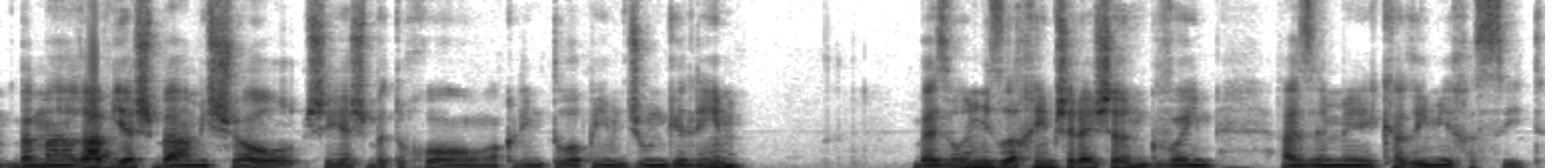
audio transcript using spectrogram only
במערב יש בה מישור שיש בתוכו אקלים טרופי עם ג'ונגלים. באזורים מזרחיים שלה יש הרים גבוהים, אז הם אה, קרים יחסית.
